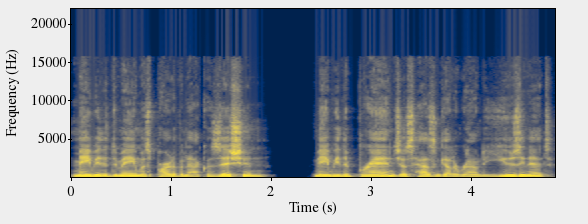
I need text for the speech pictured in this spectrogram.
Maybe the domain was part of an acquisition, maybe the brand just hasn't got around to using it,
